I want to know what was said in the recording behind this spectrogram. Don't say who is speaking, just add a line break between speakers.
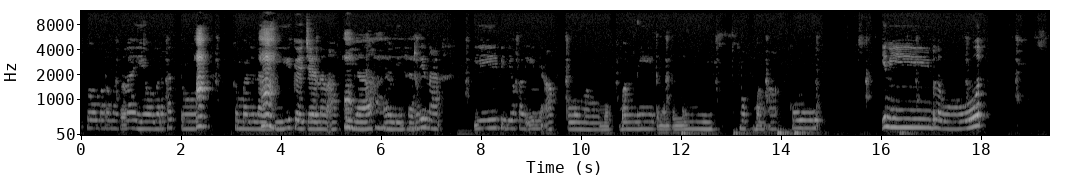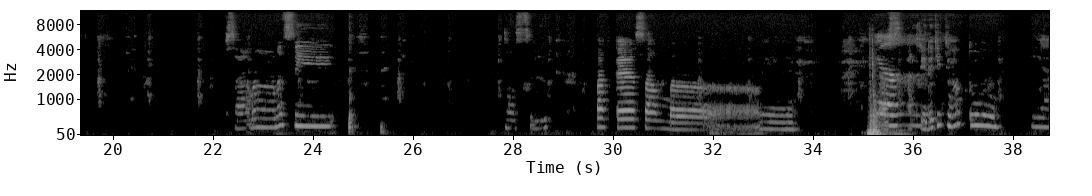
Assalamualaikum warahmatullahi wabarakatuh. Kembali lagi ke channel aku ya Herlin Herlina. Di video kali ini aku mau mukbang nih teman-teman. Mukbang aku Ini belut Sama nasi. Nasi pakai sambal nih.
Iya.
ada cicing tuh.
Iya.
